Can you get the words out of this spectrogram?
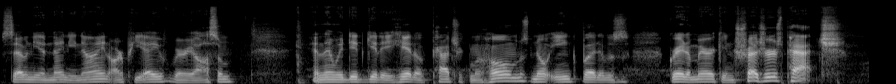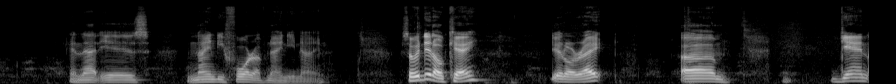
70 of 99 RPA, very awesome. And then we did get a hit of Patrick Mahomes. No ink, but it was Great American Treasures patch. And that is 94 of 99. So we did okay. Did all right. Um, again,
